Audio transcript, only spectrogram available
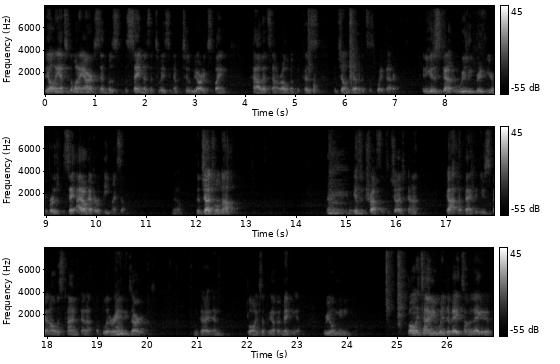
The only answer the one AR said was the same as the two AC number two. We already explained how that's not relevant because the Jones evidence is way better. And you can just kind of really briefly refer to say, I don't have to repeat myself. You know, the judge will know. You have to trust that the judge kind of got the fact that you spent all this time kind of obliterating these arguments, okay, and blowing something up and making it real and meaningful. The only time you win debates on the negative,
